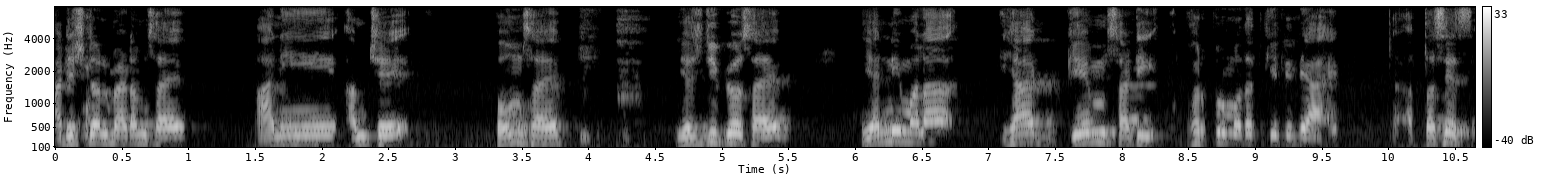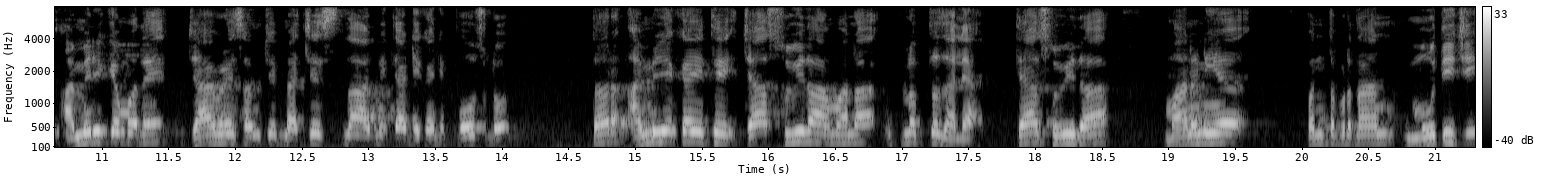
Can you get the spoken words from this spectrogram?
ॲडिशनल मॅडम साहेब आणि आमचे होम साहेब एच डी पी ओ साहेब यांनी मला ह्या गेमसाठी भरपूर मदत केलेली आहे. तसेच अमेरिकेमध्ये ज्या वेळेस आमचे मॅचेसला आम्ही त्या ठिकाणी पोहोचलो तर अमेरिका येथे ज्या सुविधा आम्हाला उपलब्ध झाल्या त्या सुविधा माननीय पंतप्रधान मोदीजी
